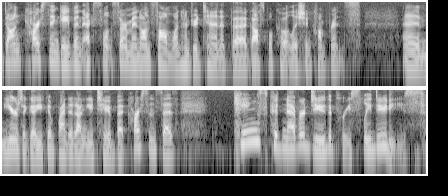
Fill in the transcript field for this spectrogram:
Don Carson gave an excellent sermon on Psalm 110 at the Gospel Coalition Conference um, years ago. You can find it on YouTube. But Carson says kings could never do the priestly duties.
